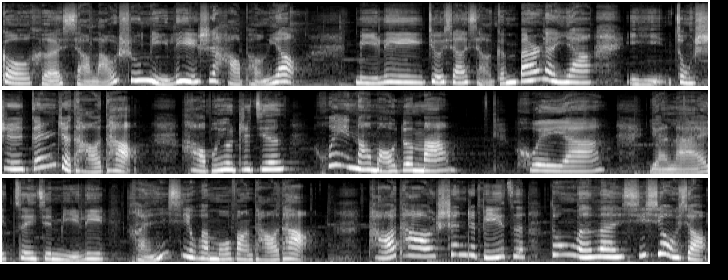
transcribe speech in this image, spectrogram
狗和小老鼠米粒是好朋友。米粒就像小跟班了一样，一总是跟着淘淘。好朋友之间会闹矛盾吗？会呀，原来最近米粒很喜欢模仿淘淘，淘淘伸着鼻子东闻闻西嗅嗅，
